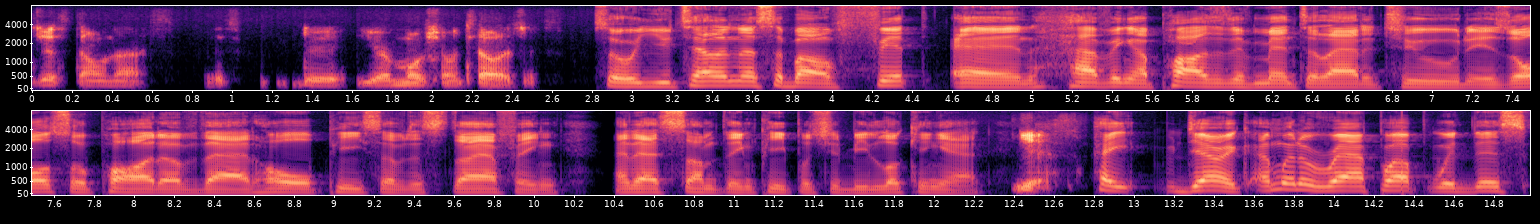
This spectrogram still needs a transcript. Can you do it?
just on us, it's the, your emotional intelligence. So you're telling us about fit and having a positive mental attitude is also part of that whole piece of the staffing, and that's something people should be looking at. Yes. Hey, Derrick, I'm going to wrap up with this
